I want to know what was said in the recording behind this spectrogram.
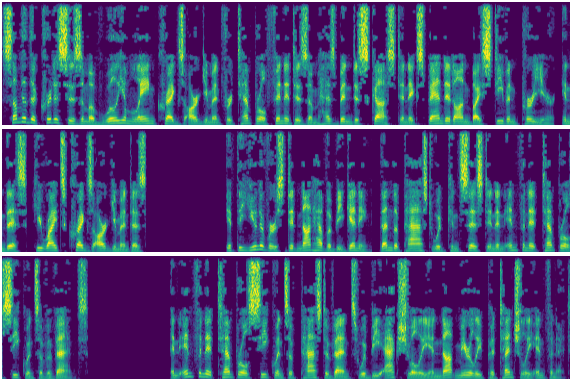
Some of the criticism of William Lane Craig's argument for temporal finitism has been discussed and expanded on by Stephen Puryear. In this, he writes Craig's argument as If the universe did not have a beginning, then the past would consist in an infinite temporal sequence of events. An infinite temporal sequence of past events would be actually and not merely potentially infinite.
